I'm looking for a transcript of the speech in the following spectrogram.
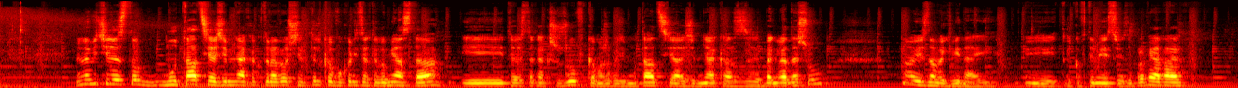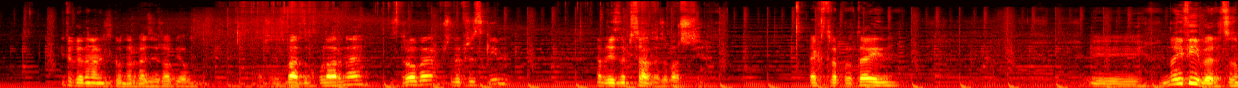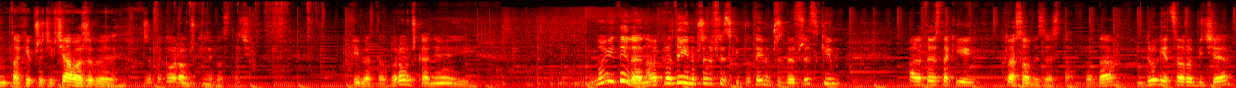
Mianowicie jest to mutacja ziemniaka, która rośnie tylko w okolicach tego miasta i to jest taka krzyżówka, może powiedzieć mutacja ziemniaka z Bangladeszu, no i z Nowej Gwinei. I tylko w tym miejscu jest uprawiane. I to generalnie tylko Norwedzy robią. To jest bardzo popularne, zdrowe przede wszystkim. Nawet jest napisane, zobaczcie. Ekstra protein. I, no i fiber, co są takie przeciwciała, żeby, żeby gorączki nie dostać. Fiber to gorączka, nie? I, no i tyle. No proteiny przede wszystkim. Proteiny przede wszystkim, ale to jest taki klasowy zestaw, prawda? Drugie co robicie?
